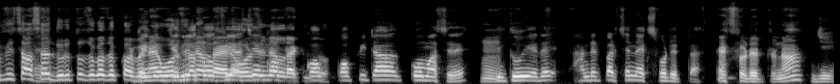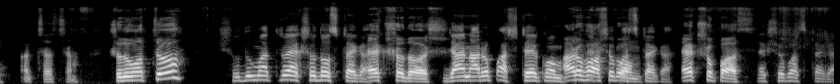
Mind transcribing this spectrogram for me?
পিস আছে দ্রুত যোগাযোগ করবেন। কপ- কপিটা কম আছে কিন্তু এটা হান্ড্রেড পার্সেন্ট না? জি। আচ্ছা আচ্ছা। শুধুমাত্র? শুধুমাত্র একশো দশ টাকা। একশো দশ। যান আরও পাঁচ টাকা কম। আরও পাঁচ একশো পাঁচ টাকা। একশো পাঁচ। একশো পাঁচ টাকা।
